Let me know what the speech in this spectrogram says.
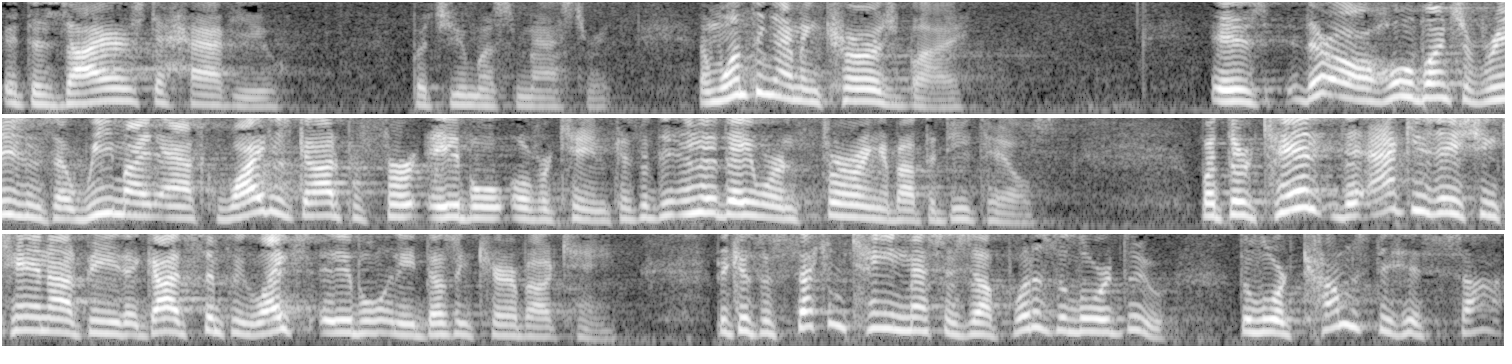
It desires to have you, but you must master it. And one thing I'm encouraged by is there are a whole bunch of reasons that we might ask why does God prefer Abel over Cain? Because at the end of the day, we're inferring about the details. But there can, the accusation cannot be that God simply likes Abel and he doesn't care about Cain. Because the second Cain messes up, what does the Lord do? The Lord comes to his side.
